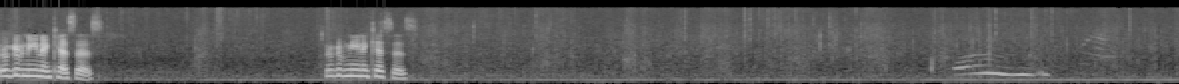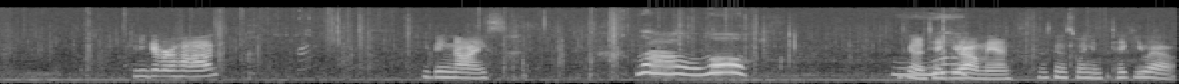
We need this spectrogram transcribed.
Go give Nina kisses. Go give Nina kisses. Can you give her a hug? You being nice. He's gonna take you out, man. He's gonna swing and take you out.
